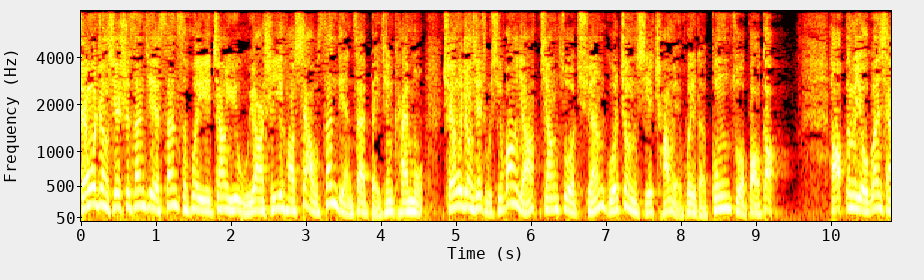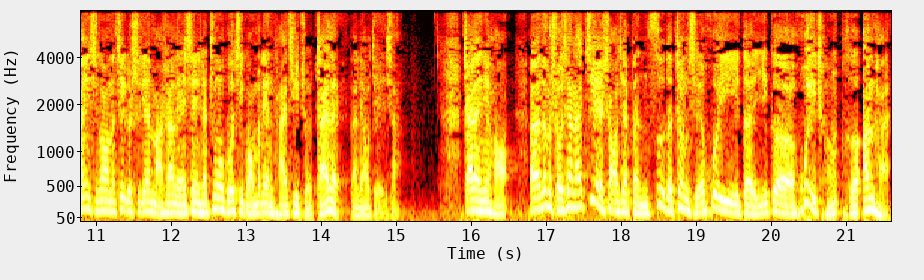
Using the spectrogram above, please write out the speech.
全国政协十三届三次会议将于五月二十一号下午三点在北京开幕。全国政协主席汪洋将做全国政协常委会的工作报告。好，那么有关详细情况呢？这个时间马上连线一下中国国际广播电台记者翟磊来了解一下。翟磊你好，呃，那么首先来介绍一下本次的政协会议的一个会程和安排。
